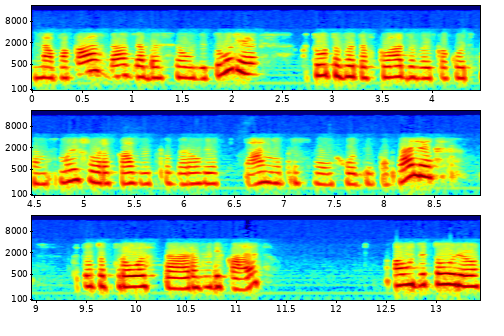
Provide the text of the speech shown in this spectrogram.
на показ, да, для большой аудитории – кто-то в это вкладывает какой-то там смысл, рассказывает про здоровье, питание, про свои хобби и так далее. Кто-то просто развлекает аудиторию,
